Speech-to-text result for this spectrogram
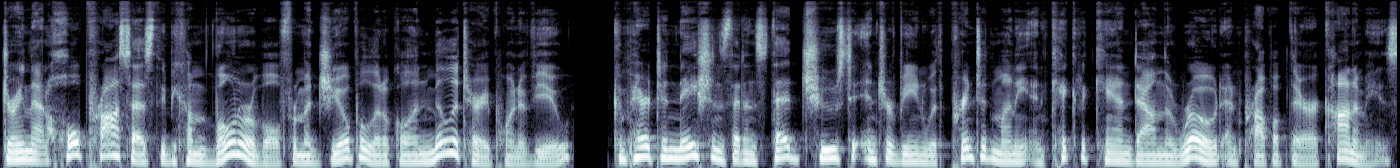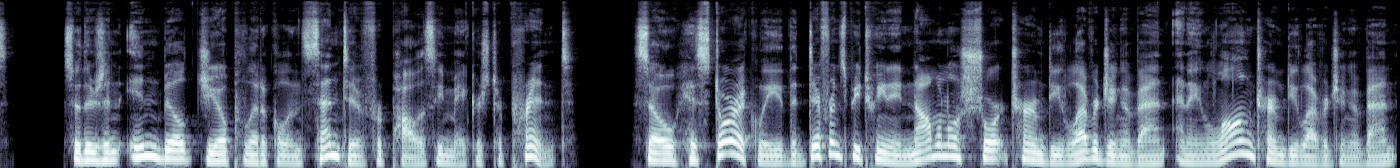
during that whole process they become vulnerable from a geopolitical and military point of view compared to nations that instead choose to intervene with printed money and kick the can down the road and prop up their economies. So there's an inbuilt geopolitical incentive for policymakers to print. So, historically, the difference between a nominal short term deleveraging event and a long term deleveraging event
